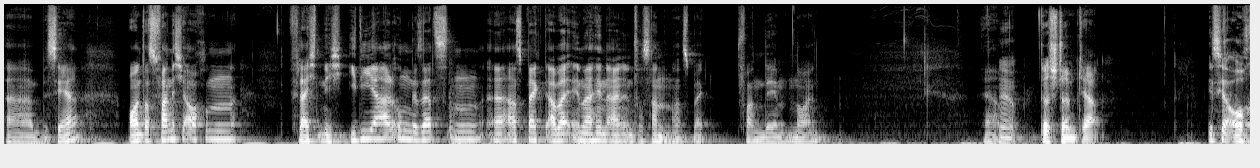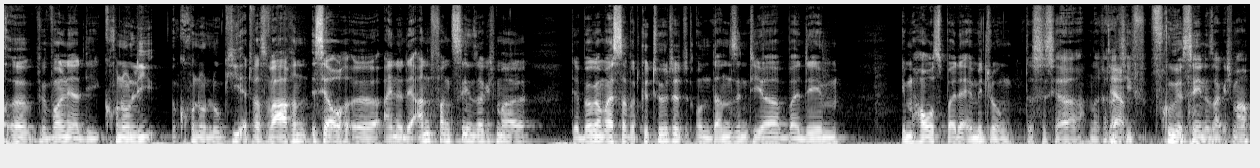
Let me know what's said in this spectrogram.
äh, bisher. Und das fand ich auch einen vielleicht nicht ideal umgesetzten äh, Aspekt, aber immerhin einen interessanten Aspekt von dem neuen. Ja. ja. Das stimmt, ja. Ist ja auch, äh, wir wollen ja die Chronologie, Chronologie etwas wahren, ist ja auch äh, eine der Anfangsszenen, sag ich mal. Der Bürgermeister wird getötet und dann sind die ja bei dem im Haus bei der Ermittlung. Das ist ja eine relativ ja. frühe Szene, sag ich mal,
